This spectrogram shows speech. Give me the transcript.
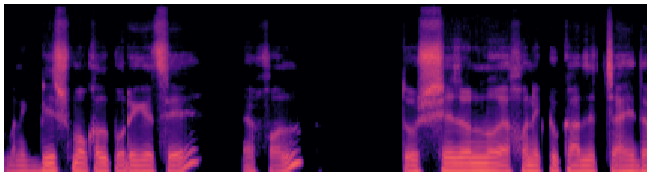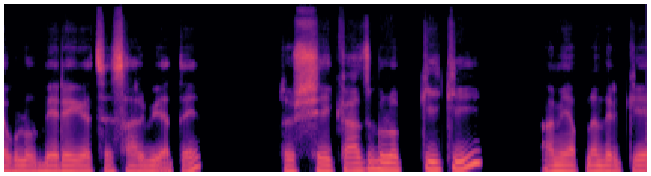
মানে গ্রীষ্মকাল পড়ে গেছে এখন। তো সেজন্য এখন একটু কাজের চাহিদাগুলো বেড়ে গেছে সার্বিয়াতে। তো সেই কাজগুলো কি, কি? আমি আপনাদেরকে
